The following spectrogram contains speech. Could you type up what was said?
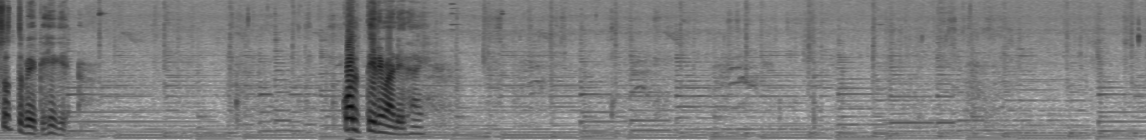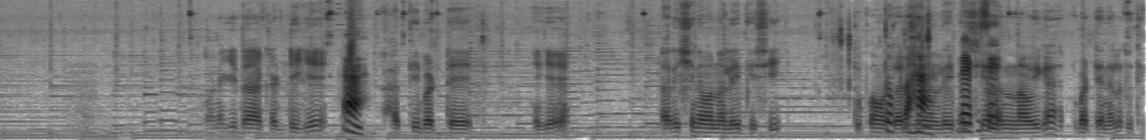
ಸುತ್ತಬೇಕು ಹೀಗೆ. ಕೊಲ್ತೀರಿ ಮಾಡಿ ಹಾಗೆ. ಒಣಗಿದ ಕಡ್ಡಿಗೆ ಹಾ ಹತ್ತಿ ಬಟ್ಟೆಗೆ ಅರಿಶಿನವನ್ನು ಲೇಪಿಸಿ ತುಪ್ಪ ಮತ್ತು ತುಪ್ಪ, ಹಾ, ಅರಿಶಿನ ಲೇಪಿಸಿ ಲೇಪಿಸಿ. ಅದನ್ನು ನಾವೀಗ ಬಟ್ಟೆನೆಲ್ಲ ಸುತ್ತಿ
